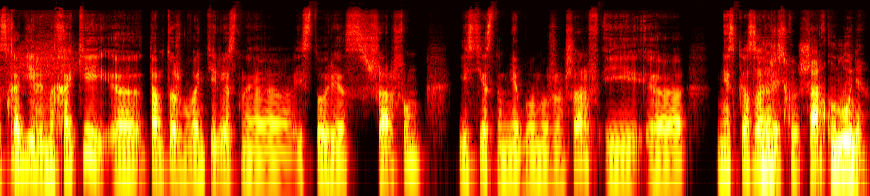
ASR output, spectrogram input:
Сходили на хоккей. э, Там тоже была интересная история с шарфом. Естественно, мне был нужен шарф. И э, мне сказали... Подожди секунду, Шар Кунлуня.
